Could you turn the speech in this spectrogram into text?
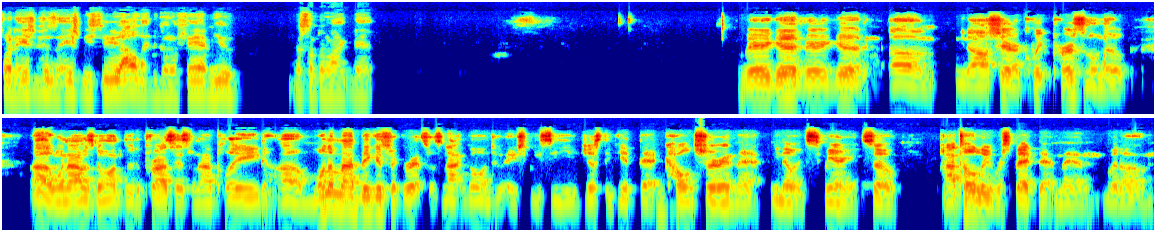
for the HBCU. I would like to go to FAMU or something like that. Very good, very good. Um, you know, I'll share a quick personal note. Uh, when I was going through the process when I played, um, one of my biggest regrets was not going to HBCU just to get that culture and that you know experience. So I totally respect that, man. But um,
